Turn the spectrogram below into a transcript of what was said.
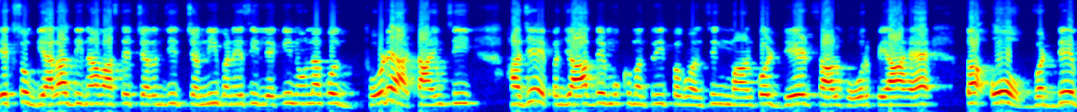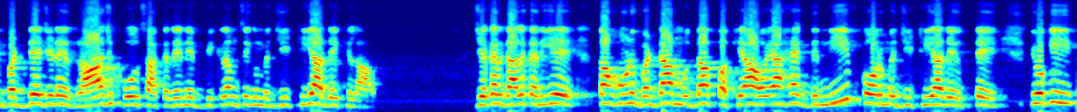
111 ਦਿਨਾਂ ਵਾਸਤੇ ਚਰਨਜੀਤ ਚੰਨੀ ਬਣੇ ਸੀ, ਲੇਕਿਨ ਉਹਨਾਂ ਕੋਲ ਥੋੜਾ ਟਾਈਮ ਸੀ। ਹਜੇ ਪੰਜਾਬ ਦੇ ਮੁੱਖ ਮੰਤਰੀ ਭਗਵੰਤ ਸਿੰਘ ਮਾਨ ਕੋਲ ਡੇਢ ਸਾਲ ਹੋਰ ਪਿਆ ਹੈ, ਤਾਂ ਉਹ ਵੱਡੇ ਵੱਡੇ ਜਿਹੜੇ ਰਾਜ ਖੋਲ ਸਕਦੇ ਨੇ ਵਿਕਰਮ ਸਿੰਘ ਮਜੀਠੀਆ ਦੇ ਖਿਲਾਫ। ਜੇਕਰ ਗੱਲ ਕਰੀਏ ਤਾਂ ਹੁਣ ਵੱਡਾ ਮੁੱਦਾ ਭਖਿਆ ਹੋਇਆ ਹੈ ਗਨੀਪ ਕੌਰ ਮਜੀਠੀਆ ਦੇ ਉੱਤੇ, ਕਿਉਂਕਿ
